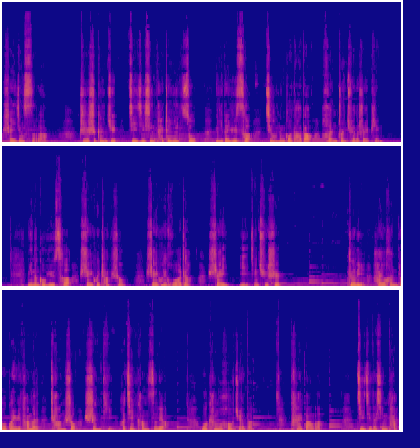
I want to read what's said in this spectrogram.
谁已经死了，只是根据积极心态这因素，你的预测就能够达到很准确的水平。你能够预测谁会长寿，谁会活着，谁已经去世。这里还有很多关于他们长寿、身体和健康的资料，我看过后觉得太棒了。积极的心态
